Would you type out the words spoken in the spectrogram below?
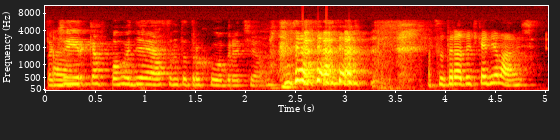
Takže. Jirka v pohodě, já jsem to trochu obrečela. a co teda teďka děláš?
